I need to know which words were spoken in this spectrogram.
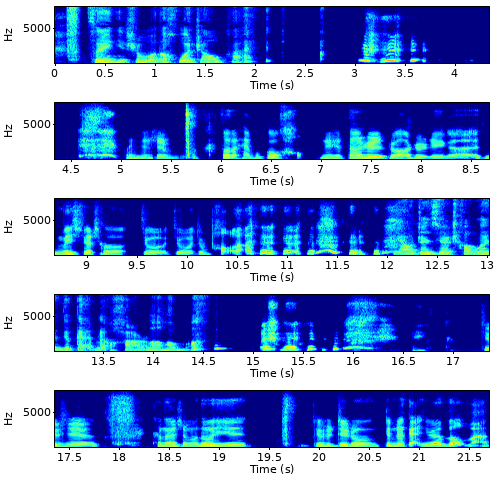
所以你是我的活招牌。关键是做的还不够好，那是当时主要是这个没学成就就就跑了。你要真学成了，你就改不了行了，好吗？就是可能什么东西。就是这种跟着感觉走吧。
